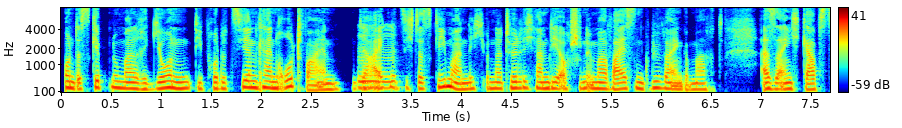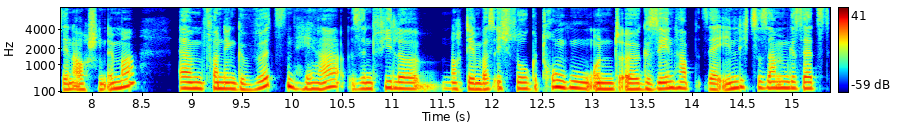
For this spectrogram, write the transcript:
Und es gibt nun mal Regionen, die produzieren keinen Rotwein. Da Mhm. eignet sich das Klima nicht. Und natürlich haben die auch schon immer weißen Glühwein gemacht. Also eigentlich gab es den auch schon immer. Ähm, von den Gewürzen her sind viele, nach dem, was ich so getrunken und äh, gesehen habe, sehr ähnlich zusammengesetzt.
